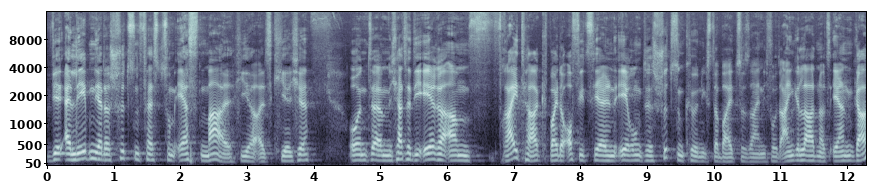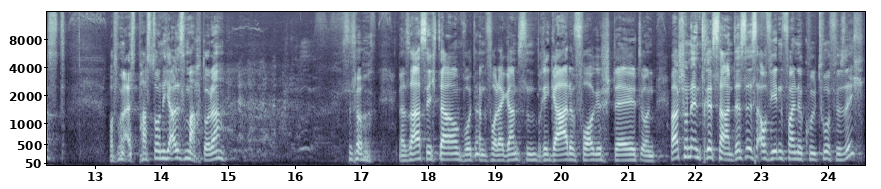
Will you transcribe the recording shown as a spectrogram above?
wir erleben ja das Schützenfest zum ersten Mal hier als Kirche. Und ähm, ich hatte die Ehre, am Freitag bei der offiziellen Ehrung des Schützenkönigs dabei zu sein. Ich wurde eingeladen als Ehrengast, was man als Pastor nicht alles macht, oder? So, da saß ich da und wurde dann vor der ganzen Brigade vorgestellt und war schon interessant. Das ist auf jeden Fall eine Kultur für sich.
